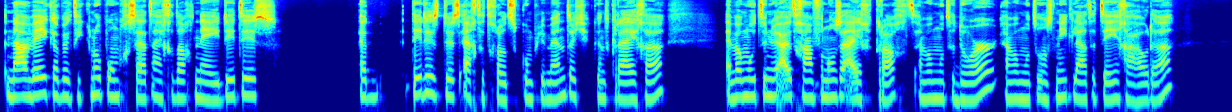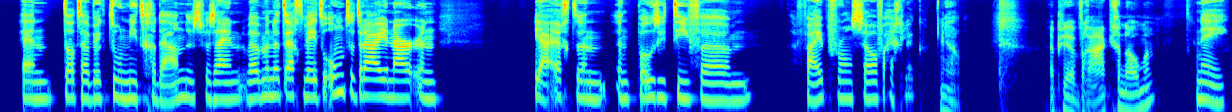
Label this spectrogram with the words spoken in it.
na een week heb ik die knop omgezet en gedacht, nee, dit is, het, dit is dus echt het grootste compliment dat je kunt krijgen. En we moeten nu uitgaan van onze eigen kracht en we moeten door en we moeten ons niet laten tegenhouden. En dat heb ik toen niet gedaan. Dus we, zijn, we hebben het echt weten om te draaien naar een, ja, echt een, een positieve ehm, vibe voor onszelf eigenlijk. Heb je wraak genomen? Nee.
